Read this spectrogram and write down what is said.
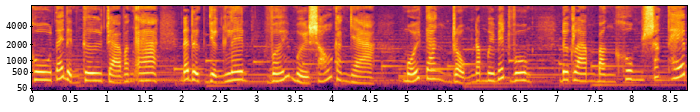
khu tái định cư Trà Văn A đã được dựng lên với 16 căn nhà, mỗi căn rộng 50 mét vuông, được làm bằng khung sắt thép,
